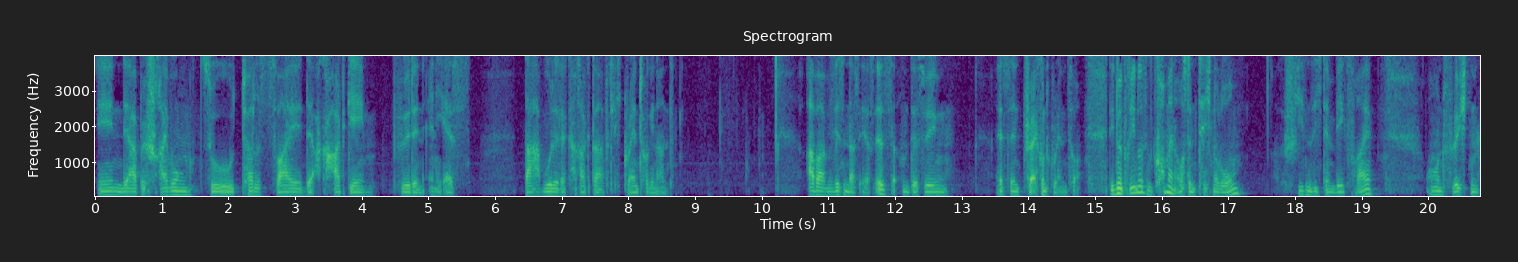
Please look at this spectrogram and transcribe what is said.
in der Beschreibung zu Turtles 2, der Arcade Game für den NES. Da wurde der Charakter wirklich Granitor genannt. Aber wir wissen, dass er es ist und deswegen es sind Track und Granitor. Die Neutrinos entkommen aus dem Technodrom, also schießen sich den Weg frei und flüchten.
